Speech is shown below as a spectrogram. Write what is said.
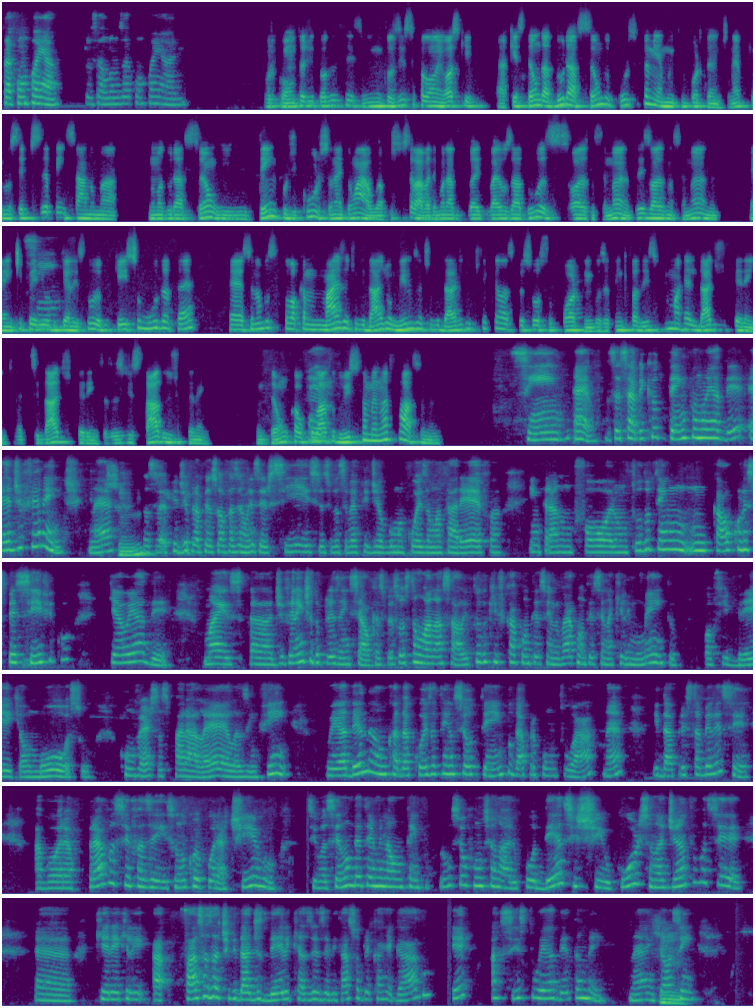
para acompanhar, para os alunos acompanharem por conta de todas esses. Inclusive, você falou um negócio que a questão da duração do curso também é muito importante, né? Porque você precisa pensar numa numa duração e tempo de curso, né? Então, ah, a pessoa, sei lá, vai demorar, vai, vai usar duas horas na semana, três horas na semana, é, em que período Sim. que ela estuda, porque isso muda até, é, senão você coloca mais atividade ou menos atividade do que aquelas pessoas suportam, e você tem que fazer isso de uma realidade diferente, né? de cidades diferentes, às vezes de estados diferentes. Então, calcular é. tudo isso também não é fácil, né? Sim, é. Você sabe que o tempo no EAD é diferente, né? Sim. Você vai pedir para a pessoa fazer um exercício, se você vai pedir alguma coisa, uma tarefa, entrar num fórum, tudo tem um, um cálculo específico que é o EAD. Mas, uh, diferente do presencial, que as pessoas estão lá na sala e tudo que fica acontecendo vai acontecer naquele momento, coffee break, almoço, conversas paralelas, enfim, o EAD não, cada coisa tem o seu tempo, dá para pontuar, né? E dá para estabelecer. Agora, para você fazer isso no corporativo, Se você não determinar um tempo para o seu funcionário poder assistir o curso, não adianta você é, querer que ele faça as atividades dele, que às vezes ele está sobrecarregado, e assista o EAD também, né? Então, Sim. assim,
